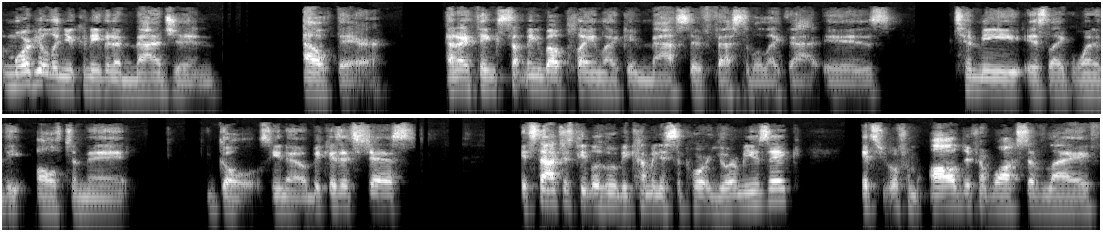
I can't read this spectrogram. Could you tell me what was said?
more people than you can even imagine out there. And I think something about playing like a massive festival like that is to me is like one of the ultimate goals, you know, because it's just it's not just people who will be coming to support your music, it's people from all different walks of life,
